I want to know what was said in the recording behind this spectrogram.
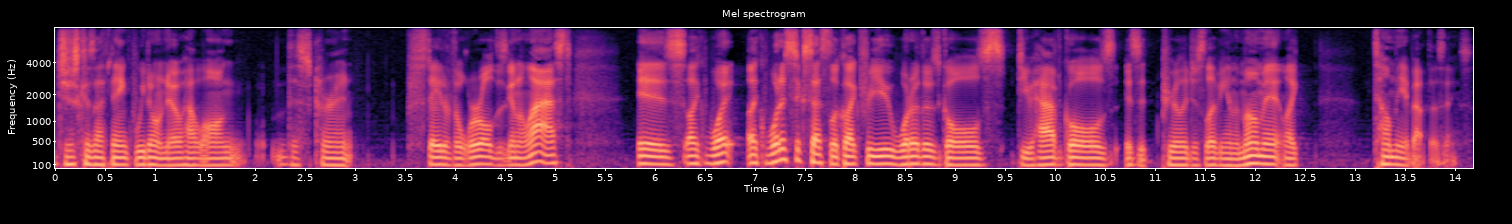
just because I think we don't know how long this current state of the world is going to last is like what like what does success look like for you? What are those goals? Do you have goals? Is it purely just living in the moment? Like tell me about those things.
